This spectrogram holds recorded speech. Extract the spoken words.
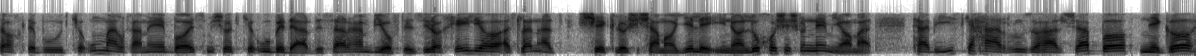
ساخته بود که اون ملغمه باعث می شد که او به دردسر هم بیفته. زیرا خیلی ها اصلا از شکل و شمایل اینانلو خوششون نمی آمد طبیعی است که هر روز و هر شب با نگاه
